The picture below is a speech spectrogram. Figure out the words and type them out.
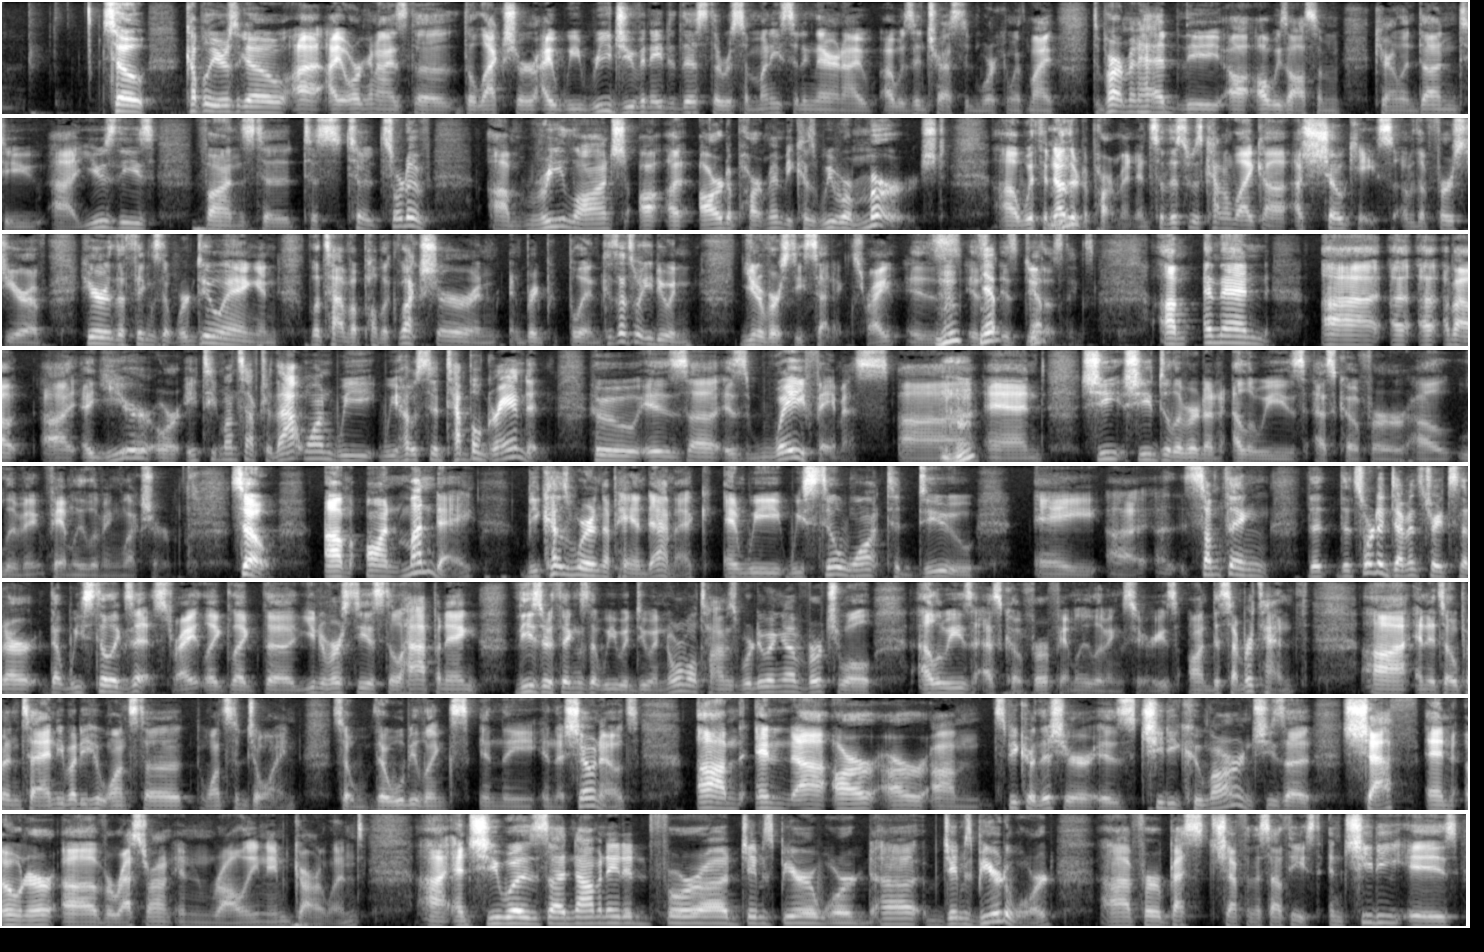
so a couple of years ago, I, I organized the the lecture. I we rejuvenated this. There was some money sitting there, and I, I was interested in working with my department head, the uh, always awesome Carolyn Dunn, to uh, use these funds to to to sort of um, relaunch our, our, department because we were merged uh, with another mm-hmm. department. And so this was kind of like a, a, showcase of the first year of here are the things that we're doing and let's have a public lecture and, and bring people in because that's what you do in university settings, right? Is mm-hmm. is, yep. is, do yep. those things. Um, and then uh, uh, about uh, a year or 18 months after that one, we we hosted Temple Grandin, who is uh, is way famous, uh, mm-hmm. and she she delivered an Eloise S. Cofer uh, living family living lecture. So um, on Monday, because we're in the pandemic and we we still want to do a uh, something that that sort of demonstrates that our that we still exist, right? Like like the university is still happening. These are things that we would do in normal times. We're doing a virtual Eloise S. Cofer Family Living Series on December 10th, uh, and it's open to anybody who wants to wants to join. So there will be links in the in the show notes. Um, and uh, our our um, speaker this year is Cheetie Kumar, and she's a chef and owner of a restaurant in Raleigh named Garland. Uh, and she was uh, nominated for James Beard Award, uh, James Beard Award uh, for best chef in the Southeast. And Cheetie is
